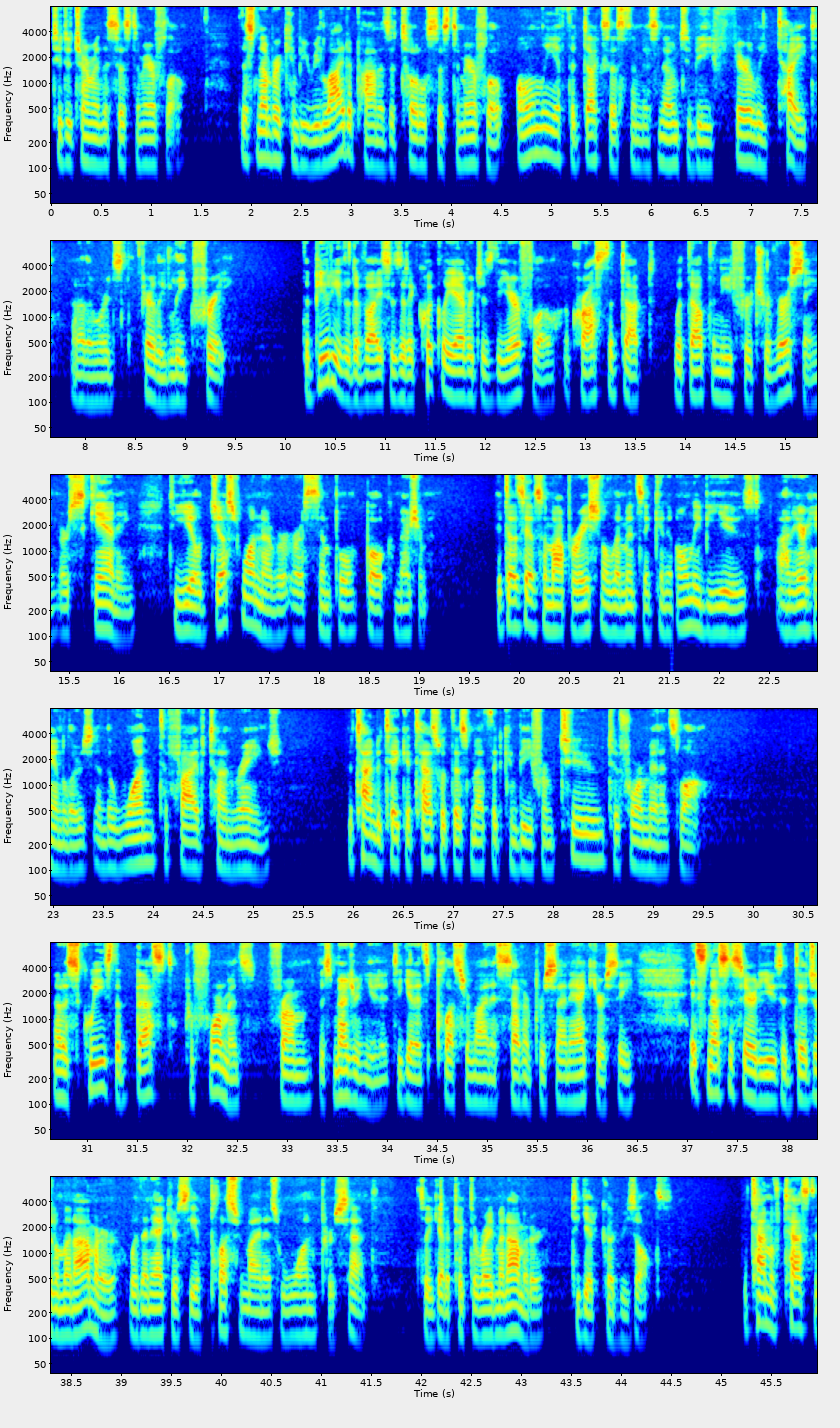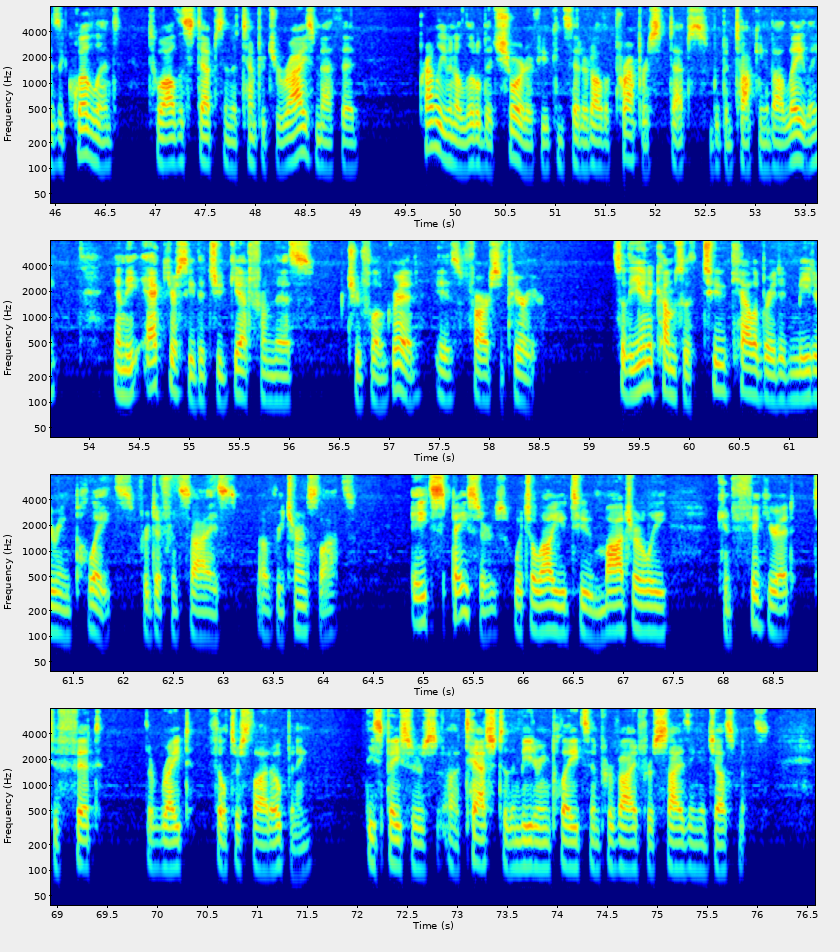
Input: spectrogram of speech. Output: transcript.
to determine the system airflow. This number can be relied upon as a total system airflow only if the duct system is known to be fairly tight, in other words, fairly leak free. The beauty of the device is that it quickly averages the airflow across the duct without the need for traversing or scanning to yield just one number or a simple bulk measurement. It does have some operational limits and can only be used on air handlers in the 1 to 5 ton range. The time to take a test with this method can be from 2 to 4 minutes long. Now, to squeeze the best performance from this measuring unit to get its plus or minus 7% accuracy, it's necessary to use a digital manometer with an accuracy of plus or minus 1. So you got to pick the right manometer to get good results. The time of test is equivalent to all the steps in the temperature rise method, probably even a little bit shorter if you considered all the proper steps we've been talking about lately, and the accuracy that you get from this TrueFlow grid is far superior. So the unit comes with two calibrated metering plates for different size of return slots, eight spacers which allow you to modularly configure it to fit the right filter slot opening. These spacers attach to the metering plates and provide for sizing adjustments.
